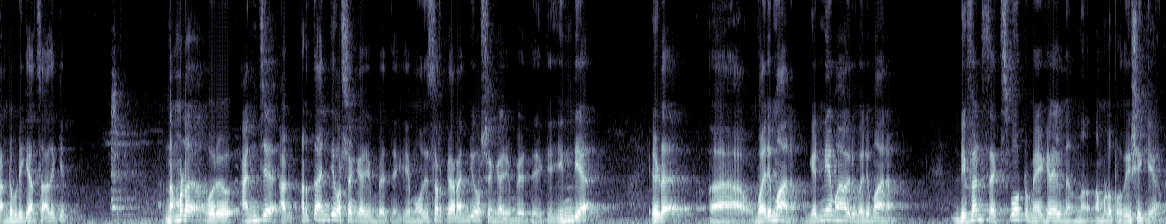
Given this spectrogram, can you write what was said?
കണ്ടുപിടിക്കാൻ സാധിക്കും. നമ്മൾ ഒരു അഞ്ച് അടുത്ത അഞ്ച് വർഷം കഴിയുമ്പോഴത്തേക്ക് മോദി സർക്കാർ അഞ്ച് വർഷം കഴിയുമ്പോഴത്തേക്ക് ഇന്ത്യയുടെ വരുമാനം ഗണ്യമായ ഒരു വരുമാനം ഡിഫൻസ് എക്സ്പോർട്ട് മേഖലയിൽ നിന്ന് നമ്മൾ പ്രതീക്ഷിക്കുകയാണ്.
